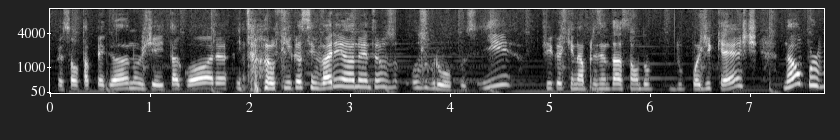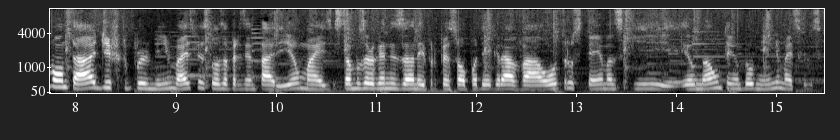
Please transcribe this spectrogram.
o pessoal tá pegando o jeito agora. Então eu fico assim variando entre os, os grupos. E fico aqui na apresentação do, do podcast. Não por vontade, por mim, mais pessoas apresentariam, mas estamos organizando aí para o pessoal poder gravar outros temas que eu não tenho domínio, mas que eles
